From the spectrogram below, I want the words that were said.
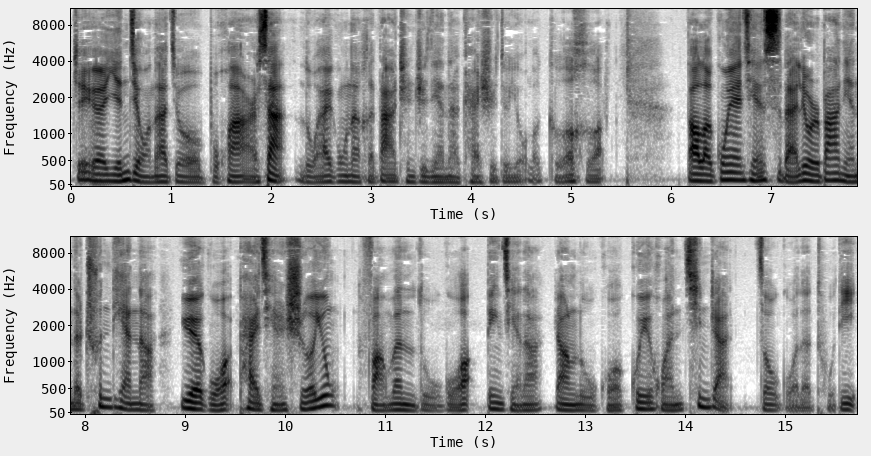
这个饮酒呢就不欢而散，鲁哀公呢和大臣之间呢开始就有了隔阂。到了公元前四百六十八年的春天呢，越国派遣蛇庸访问鲁国，并且呢让鲁国归还侵占邹国的土地，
